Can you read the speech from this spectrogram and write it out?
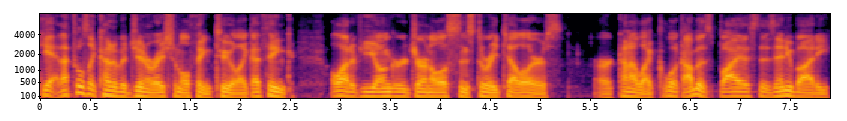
Yeah, that feels like kind of a generational thing too. Like I think a lot of younger journalists and storytellers are kind of like, look, I'm as biased as anybody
